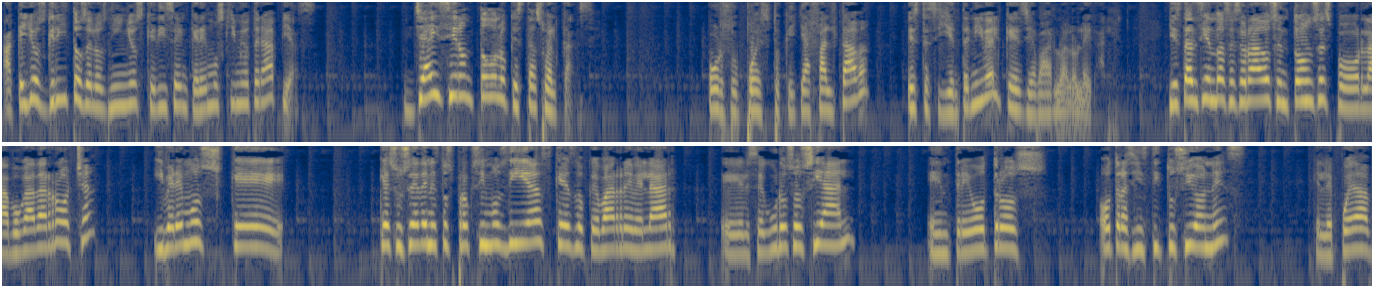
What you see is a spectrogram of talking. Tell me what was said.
aquellos gritos de los niños que dicen queremos quimioterapias, ya hicieron todo lo que está a su alcance por supuesto que ya faltaba este siguiente nivel, que es llevarlo a lo legal. Y están siendo asesorados entonces por la abogada Rocha y veremos qué, qué sucede en estos próximos días, qué es lo que va a revelar el Seguro Social, entre otros, otras instituciones que le, pueda,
